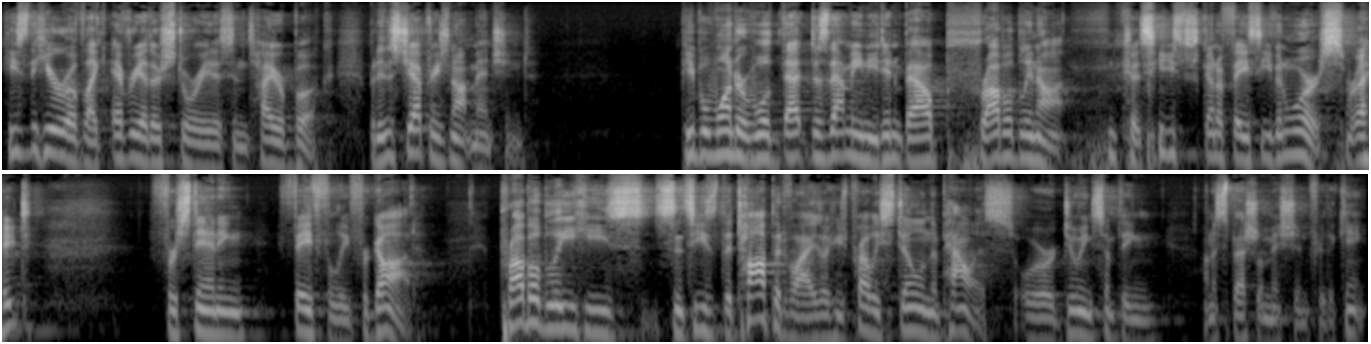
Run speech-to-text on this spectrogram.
He's the hero of like every other story this entire book, but in this chapter, he's not mentioned. People wonder, well, that, does that mean he didn't bow? Probably not because he's going to face even worse, right? For standing faithfully for God. Probably he's, since he's the top advisor, he's probably still in the palace or doing something on a special mission for the king.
